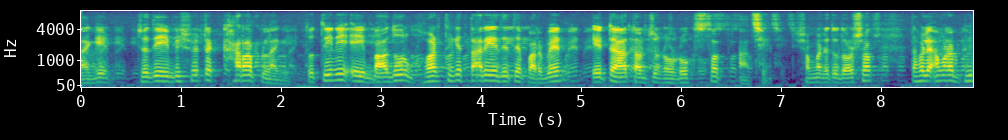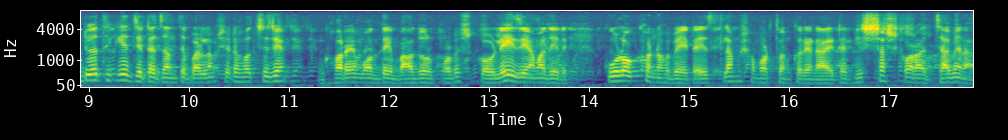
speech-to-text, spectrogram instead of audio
লাগে, যদি এই বিষয়টা খারাপ লাগে, তো তিনি এই বাদুর ঘর থেকে তাড়িয়ে দিতে পারবেন, এটা তার জন্য রুখসত আছে। সম্মানিত দর্শক, তাহলে আমরা ভিডিও থেকে যেটা জানতে পারলাম সেটা হচ্ছে যে, ঘরের মধ্যে বাদুর প্রবেশ করলেই যে আমাদের কুলক্ষণ হবে, এটা ইসলাম সমর্থন করে না, এটা বিশ্বাস করা যাবে না।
